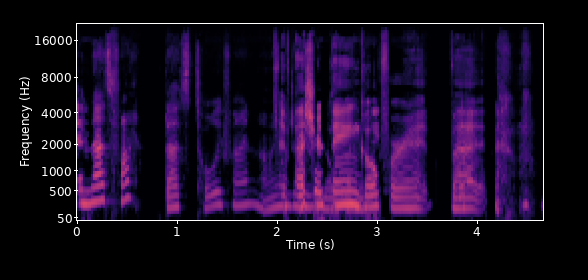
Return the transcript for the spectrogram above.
and that's fine. That's totally fine. I'm gonna If that's your thing, go for it, but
